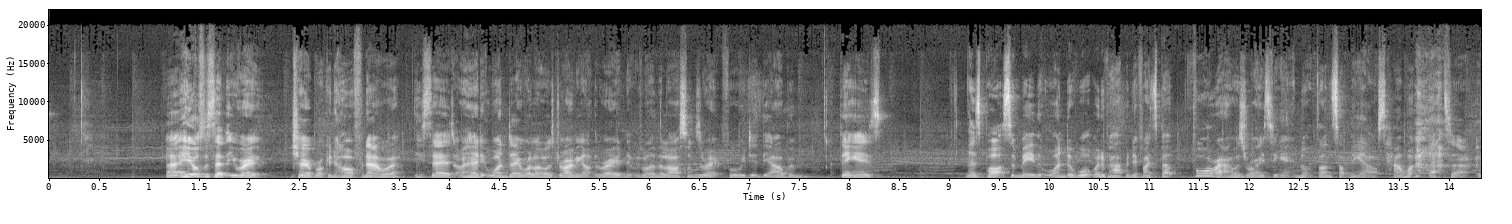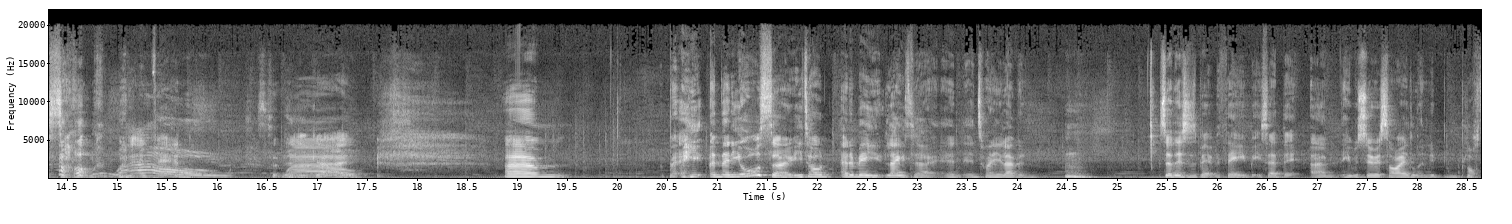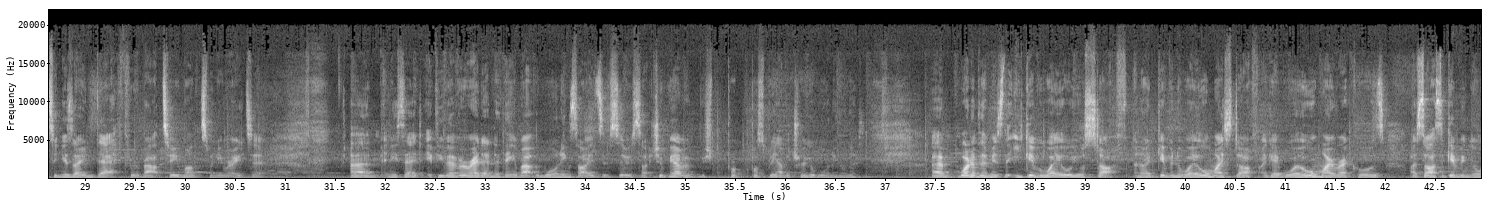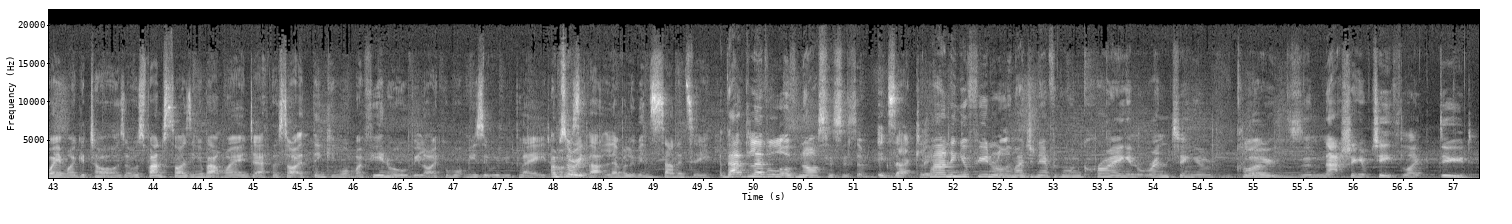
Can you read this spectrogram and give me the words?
Uh, he also said that he wrote Cherub Rock in half an hour. He said, I heard it one day while I was driving up the road and it was one of the last songs I wrote before we did the album. Thing is, there's parts of me that wonder what would have happened if I'd spent four hours writing it and not done something else. How much better a song would it have been? So there Wow. you go. Um, but he and then he also he told NME later in, in 2011. so this is a bit of a theme, but he said that um, he was suicidal and he'd been plotting his own death for about two months when he wrote it. Um, and he said, if you've ever read anything about the warning signs of suicide, should we have a, we should possibly have a trigger warning on this? Um, one of them is that you give away all your stuff, and I'd given away all my stuff. I gave away all my records. I started giving away my guitars. I was fantasizing about my own death. I started thinking what my funeral would be like and what music would be played. I'm I sorry. at that level of insanity. That level of narcissism. Exactly. Planning your funeral, imagine everyone crying and renting of clothes and gnashing of teeth. Like, dude.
